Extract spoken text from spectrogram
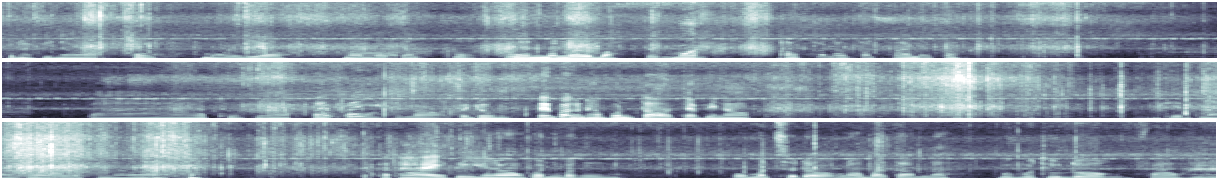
พูดนะพี่น้องโอ้หมองเดียวเนาะบอกตอมโอ้โหเล่นมาเลยบ่เต็มหมดเอาก่อนเอาก่อนเอาด้วยก่อนป้าดถูกแล้วไปไปโอ้ยพี่น้องไปดูไปเบิ่งท่าพุ่นต่อจ้ะพี่น้องเรียบร้อยแล้วพี่น้องแต่กระถ่ายพี่น้องเพิ่นเบิ่งผมมันสุดดอกเนาะบ่ต้อมเนาะบุกมาทุกดอกเฝ้าหา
